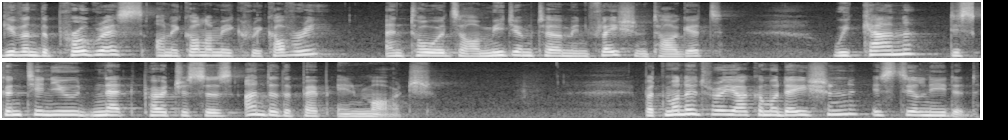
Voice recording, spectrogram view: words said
given the progress on economic recovery and towards our medium-term inflation target, we can discontinue net purchases under the PEPP in March. But monetary accommodation is still needed,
